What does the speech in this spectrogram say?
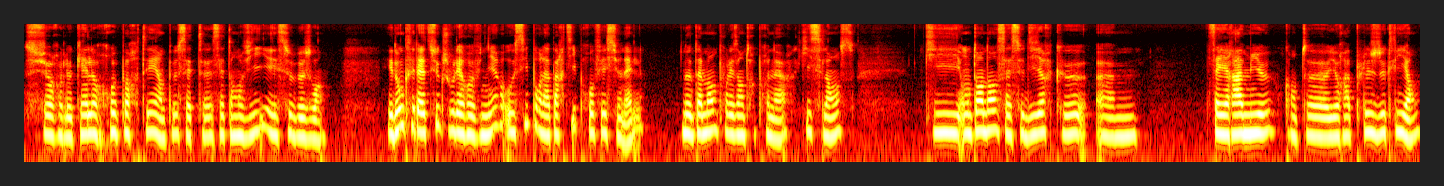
sur lequel reporter un peu cette, cette envie et ce besoin. Et donc c'est là-dessus que je voulais revenir aussi pour la partie professionnelle, notamment pour les entrepreneurs qui se lancent, qui ont tendance à se dire que euh, ça ira mieux quand euh, il y aura plus de clients,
